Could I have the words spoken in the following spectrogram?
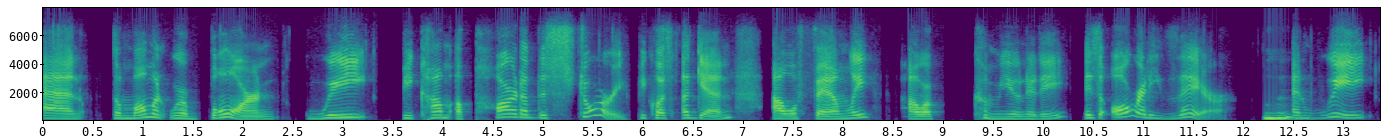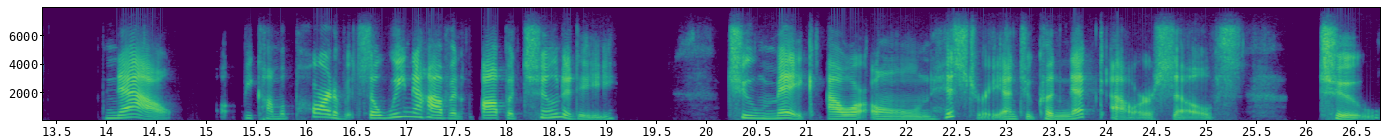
And the moment we're born, we become a part of the story because, again, our family, our community is already there. Mm-hmm. And we now become a part of it. So we now have an opportunity to make our own history and to connect ourselves to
